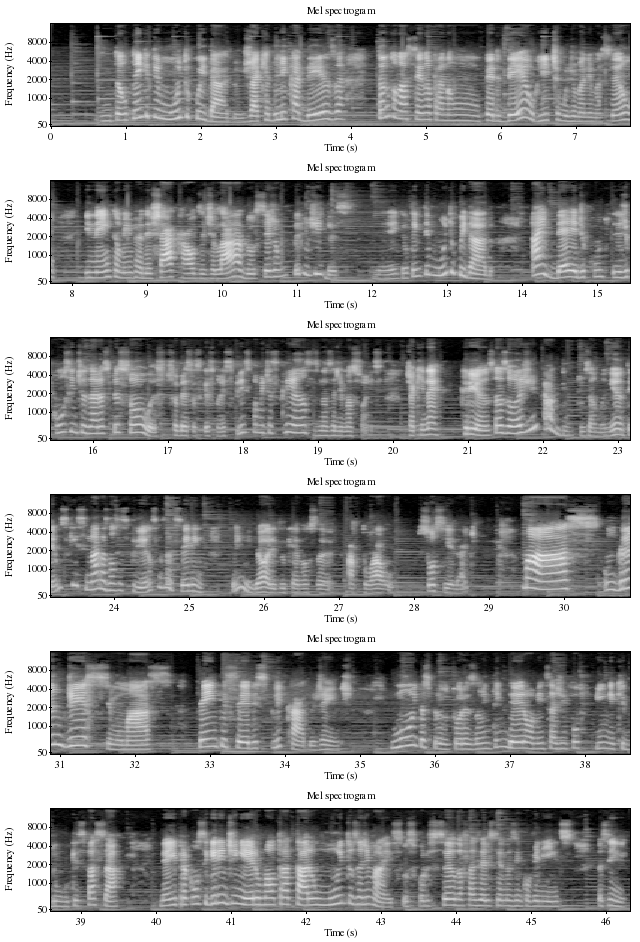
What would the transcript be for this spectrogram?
Então tem que ter muito cuidado, já que a delicadeza, tanto na cena para não perder o ritmo de uma animação e nem também para deixar a causa de lado, sejam perdidas. Né? Então tem que ter muito cuidado. A ideia de, de conscientizar as pessoas sobre essas questões, principalmente as crianças nas animações, já que, né, crianças hoje, adultos amanhã, temos que ensinar as nossas crianças a serem bem melhores do que a nossa atual sociedade. Mas, um grandíssimo mas, tem que ser explicado, gente. Muitas produtoras não entenderam a mensagem fofinha que Dumbo quis passar, né? E para conseguirem dinheiro, maltrataram muitos animais, os forçando a fazer cenas inconvenientes, assim,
